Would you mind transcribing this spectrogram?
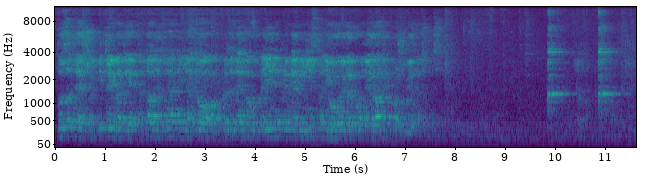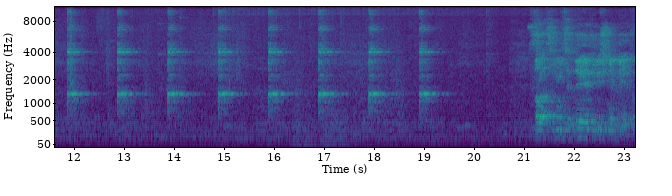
Хто за те, щоб підтримати дане звернення до За-89 Рішення прийнято.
